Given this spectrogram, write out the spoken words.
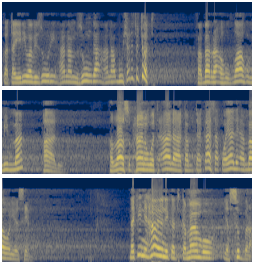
katairiwa vizuri hana mzunga hana busha na chochote. Fabaraahu Allah mimma qalu. Allah subhanahu wa ta'ala akamtakasa kwa yale ambayo waliyosema. Lakini hayo ni katika mambo ya subra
